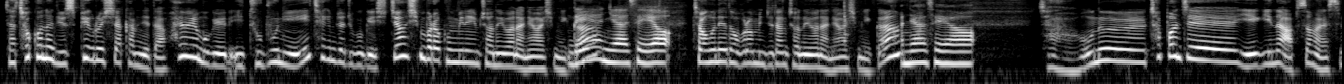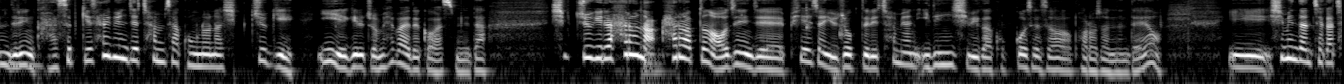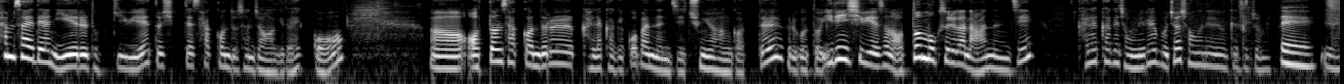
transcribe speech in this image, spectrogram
자, 첫 코너 뉴스픽으로 시작합니다. 화요일, 목요일 이 두 분이 책임져주고 계시죠? 신보라 국민의힘 전 의원 안녕하십니까? 네, 안녕하세요. 정은혜 더불어민주당 전 의원 안녕하십니까? 안녕하세요. 자, 오늘 첫 번째 얘기는 앞서 말씀드린 가습기 살균제 참사 공론화 10주기 이 얘기를 좀 해봐야 될 것 같습니다. 10주기를 하루, 하루 앞둔 어제 이제 피해자 유족들이 참여한 1인 시위가 곳곳에서 벌어졌는데요. 이 시민단체가 참사에 대한 이해를 돕기 위해 또 10대 사건도 선정하기도 했고, 어, 어떤 사건들을 간략하게 꼽았는지 중요한 것들, 그리고 또 1인 시위에서는 어떤 목소리가 나왔는지 간략하게 정리를 해보죠. 정은혜 의원께서 좀. 네. 예.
